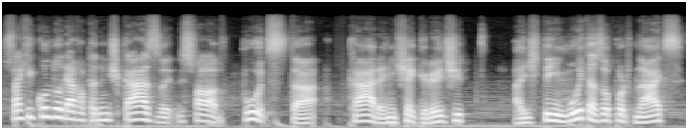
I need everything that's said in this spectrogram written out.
Só que quando olhava para dentro de casa, eles falavam, putz, tá, cara, a gente é grande, a gente tem muitas oportunidades,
